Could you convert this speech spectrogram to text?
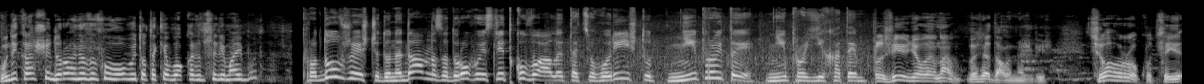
Вони кращої дороги не заслуговують, то таке в окажем селі має бути. Продовжує, що донедавна за дорогою слідкували, та цьогоріч тут ні пройти, ні проїхати. Розгівня вона виглядала меж більш. Цього року це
